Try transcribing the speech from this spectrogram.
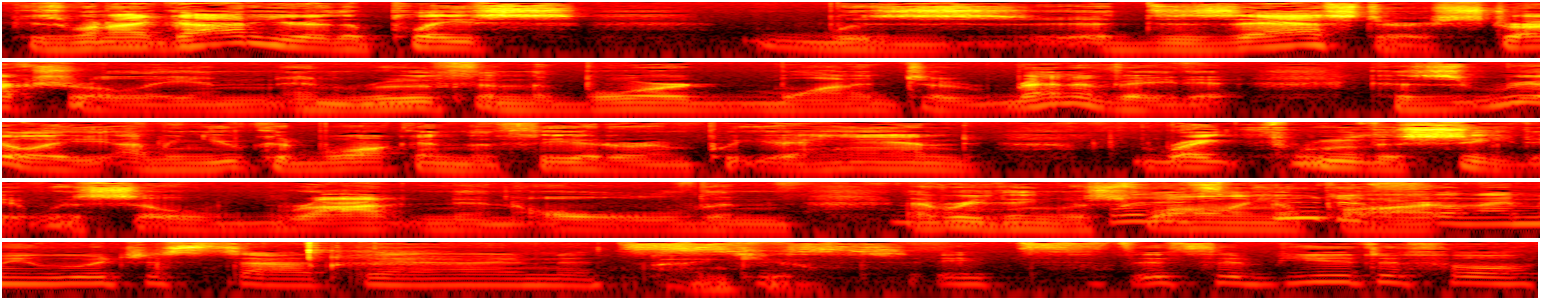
Because when I got here, the place was a disaster structurally, and, and Ruth and the board wanted to renovate it. Because really, I mean, you could walk in the theater and put your hand right through the seat. It was so rotten and old, and everything was well, falling it's beautiful. apart. I mean, we were just out there, and it's Thank just, you. it's it's a beautiful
